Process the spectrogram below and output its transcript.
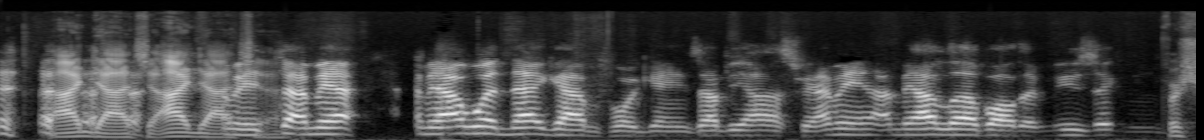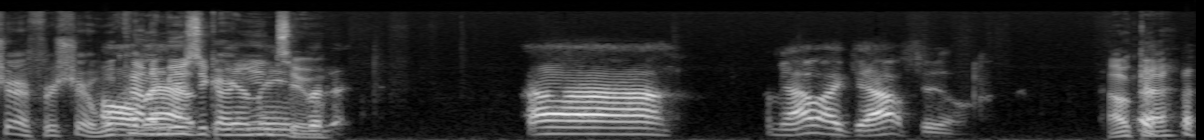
I got you. I got I mean, you. I mean, I, I mean, I wasn't that guy before games. I'll be honest with you. I mean, I mean, I love all their music. And For sure, for sure. What kind of music are you, know what mean? into? But, uh, I mean, I like the outfield. okay.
